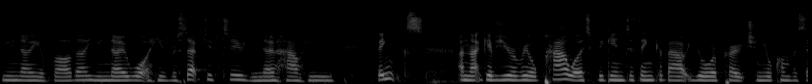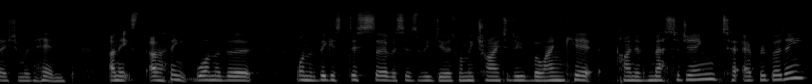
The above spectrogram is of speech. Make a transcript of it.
you know your father you know what he's receptive to you know how he thinks, and that gives you a real power to begin to think about your approach and your conversation with him. And it's and I think one of the one of the biggest disservices we do is when we try to do blanket kind of messaging to everybody,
